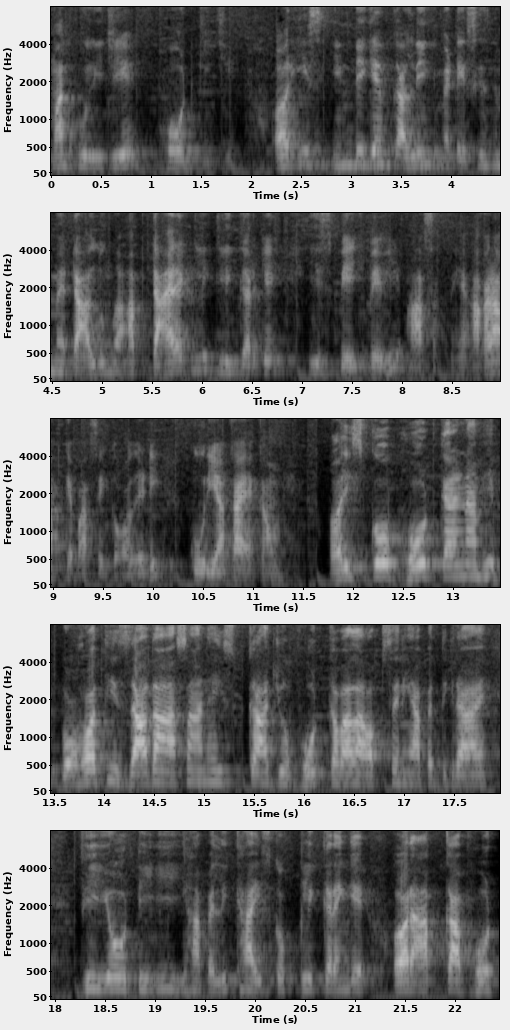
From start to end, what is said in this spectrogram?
मत भूलिए वोट कीजिए। और इस इंडी गेम का लिंक मैं डिस्क्रिप्शन में डाल दूँगा, आप डायरेक्टली क्लिक करके इस पेज पे भी आ सकते हैं, अगर आपके पास एक ऑलरेडी कोरिया का अकाउंट है। और इसको वोट करना भी बहुत ही ज़्यादा आसान है। इसका जो वोट का वाला ऑप्शन यहाँ पर दिख रहा है वी ओ टी ई यहाँ पर लिखा है। इसको क्लिक करेंगे और आपका वोट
